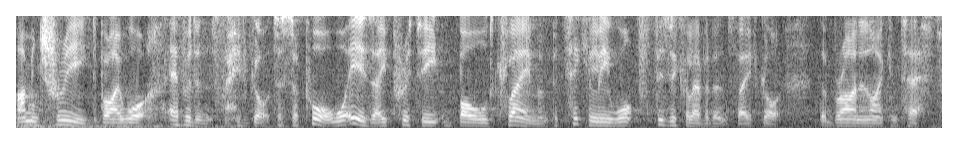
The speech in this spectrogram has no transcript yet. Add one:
I'm intrigued by what evidence they've got to support what is a pretty bold claim, and particularly what physical evidence they've got that Brian and I can test.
